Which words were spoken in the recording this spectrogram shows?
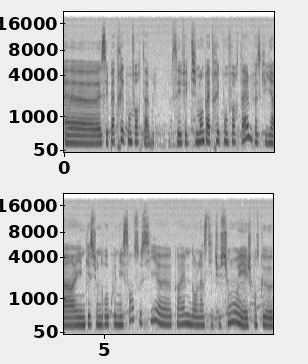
c'est pas très confortable c'est effectivement pas très confortable parce qu'il y, a une question de reconnaissance aussi euh, quand même dans l'institution et je pense que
